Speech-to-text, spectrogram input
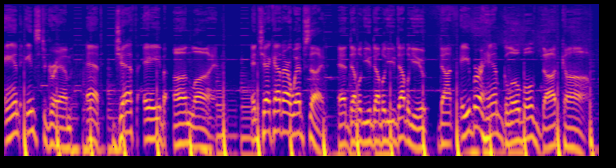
and Instagram at Jeff Abe Online. And check out our website at www.abrahamglobal.com.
